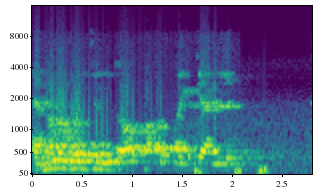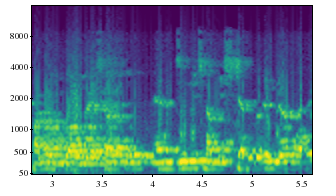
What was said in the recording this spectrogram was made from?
এখনও পর্যন্ত কোনো কোনো গবেষক এন জিনিস আবিষ্কার করে না পারে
